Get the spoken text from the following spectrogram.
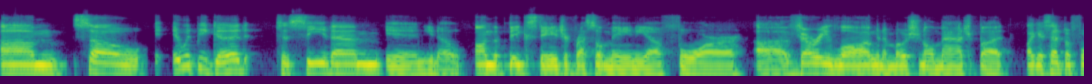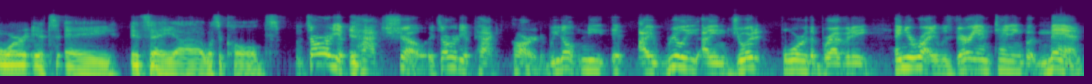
Um, so it would be good to see them in, you know, on the big stage of WrestleMania for a very long and emotional match. But like I said before, it's a it's a uh, what's it called? It's already a packed show. It's already a packed card. We don't need it. I really I enjoyed it for the brevity. And you're right, it was very entertaining. But man,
